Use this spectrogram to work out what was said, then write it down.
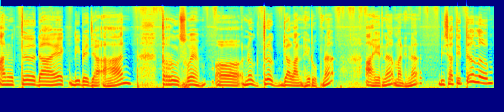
anu tedaek dibejaan terus weh eh, uh, truk jalan hirupna akhirnya manena bisa titelem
